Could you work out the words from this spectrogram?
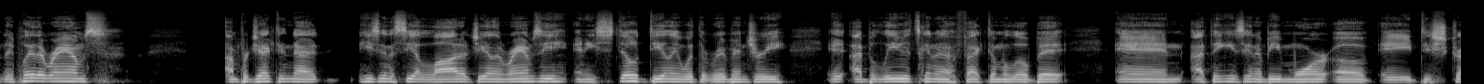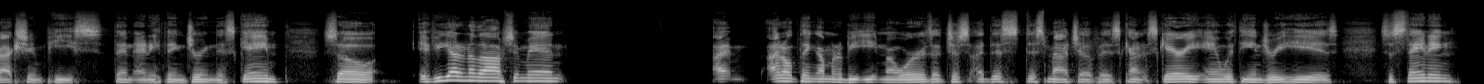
they play the Rams. I'm projecting that he's going to see a lot of Jalen Ramsey, and he's still dealing with the rib injury. It, I believe it's going to affect him a little bit, and I think he's going to be more of a distraction piece than anything during this game. So if you got another option, man, I I don't think I'm going to be eating my words. I just I, this this matchup is kind of scary, and with the injury he is sustaining,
